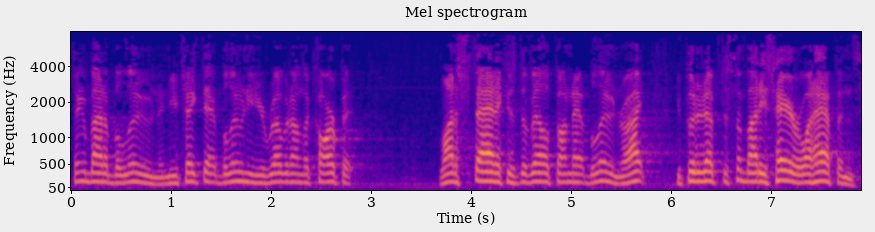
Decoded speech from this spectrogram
Think about a balloon and you take that balloon and you rub it on the carpet. A lot of static is developed on that balloon, right? You put it up to somebody's hair, what happens?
